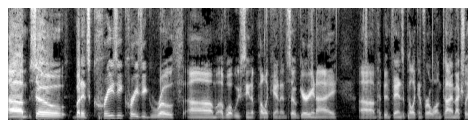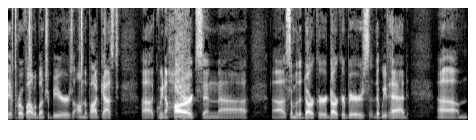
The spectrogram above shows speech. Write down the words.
um, so, but it's crazy, crazy growth um, of what we've seen at Pelican, and so Gary and I um, have been fans of Pelican for a long time. Actually, have profiled a bunch of beers on the podcast, uh, Queen of Hearts, and uh, uh, some of the darker, darker beers that we've had. Um,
